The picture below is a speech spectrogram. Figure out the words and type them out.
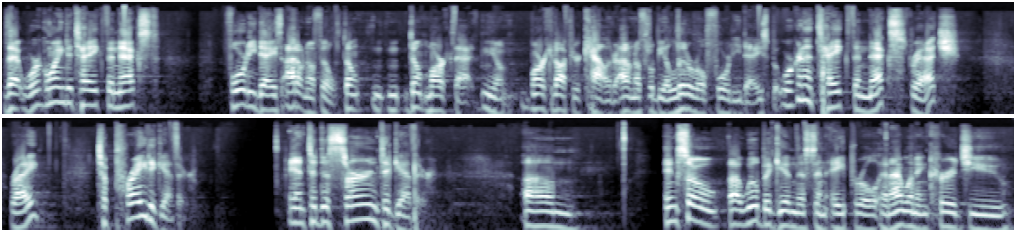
that we're going to take the next 40 days. I don't know if it'll, don't, don't mark that, you know, mark it off your calendar. I don't know if it'll be a literal 40 days, but we're going to take the next stretch, right, to pray together and to discern together. Um, and so uh, we'll begin this in April, and I want to encourage you,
